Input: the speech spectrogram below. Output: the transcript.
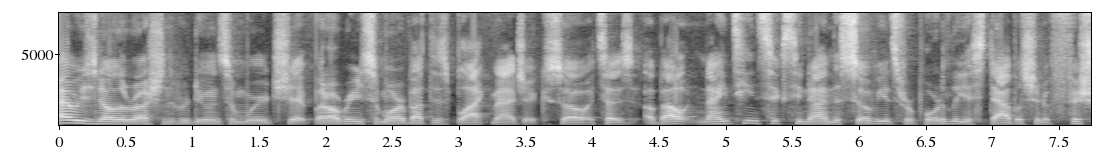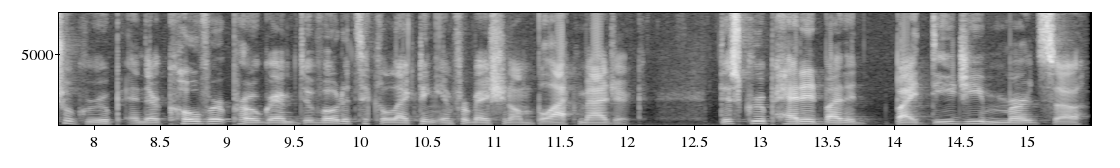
I always know the Russians were doing some weird shit, but I'll read some more about this black magic. So it says about 1969, the Soviets reportedly established an official group and their covert program devoted to collecting information on black magic. This group, headed by the by DG Murza,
